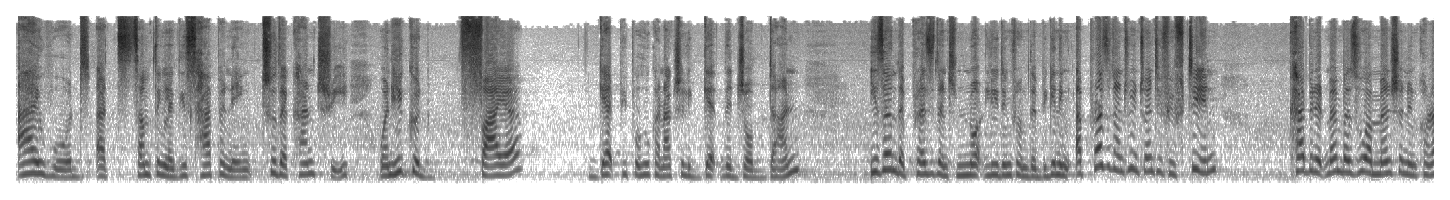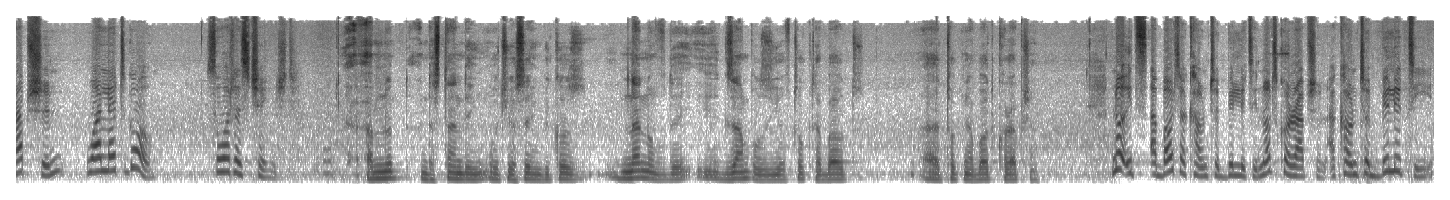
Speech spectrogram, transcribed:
I would at something like this happening to the country, when he could fire, get people who can actually get the job done, isn't the president not leading from the beginning? A president who in 2015, cabinet members who are mentioned in corruption were let go. So what has changed? I'm not understanding what you're saying because none of the examples you have talked about are talking about corruption. No, it's about accountability, not corruption. Accountability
